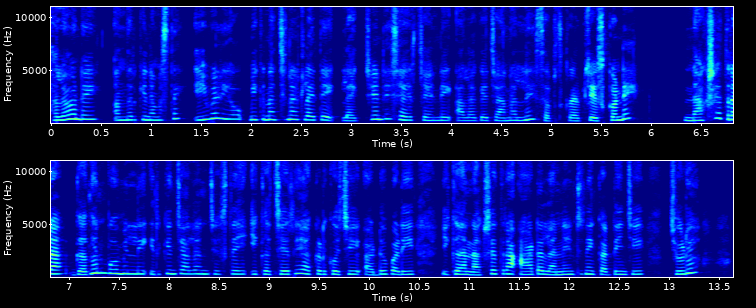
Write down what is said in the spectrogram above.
Hello అండి అందరికీ నమస్తే. ఈ వీడియో మీకు నచ్చినట్లయితే లైక్ చేయండి షేర్ చేయండి అలాగే ఛానల్ని సబ్స్క్రైబ్ చేసుకోండి. నక్షత్ర గగన్ భూమిల్ని ఇరికించాలని చూస్తే ఇక చెర్రి అక్కడికి వచ్చి అడ్డుపడి ఇక నక్షత్ర ఆటలన్నింటినీ కట్టించి చూడు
